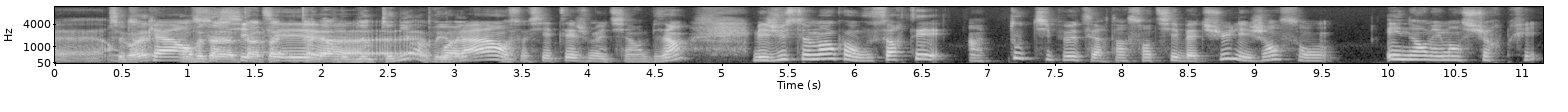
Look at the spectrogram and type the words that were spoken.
Euh, en tout vrai cas, En fait, société, pas- t'as l'air de bien te tenir, a euh, priori. Voilà, en société, je me tiens bien. Mais justement, quand vous sortez un tout petit peu de certains sentiers battus, les gens sont énormément surpris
